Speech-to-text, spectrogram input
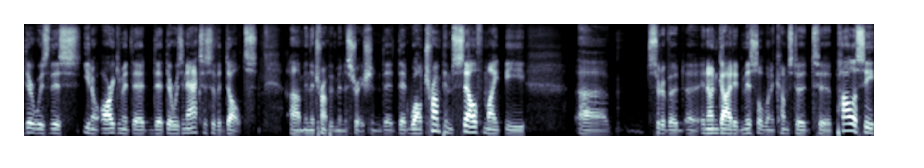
there was this, you know, argument that that there was an axis of adults um, in the Trump administration. That that while Trump himself might be uh, sort of a, an unguided missile when it comes to, to policy,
